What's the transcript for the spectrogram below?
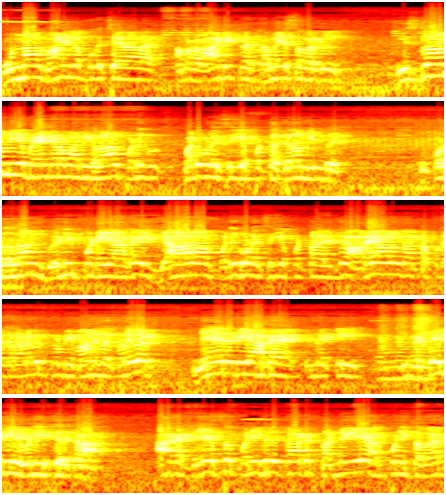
முன்னாள் மாநில பொதுச் செயலாளர் அமரர் ஆடிட்டர் ரமேஷ் அவர்கள் இஸ்லாமிய பயங்கரவாதிகளால் படுகொ- படுகொலை செய்யப்பட்ட தினம் இன்று. இப்பொழுதுதான் வெளிப்படையாக யாரால் படுகொலை செய்யப்பட்டார் என்று அடையாளம் காட்டப்படுகிற அளவிற்கு மாநில தலைவர் நேரடியாக இன்றைக்கு இந்த செய்தியை வெளியிட்டிருக்கிறார். ஆக தேச பணிகளுக்காக தன்னையே அர்ப்பணித்தவர்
